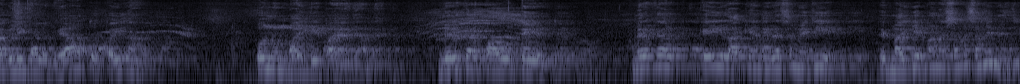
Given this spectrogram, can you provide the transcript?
ਅਗਲੀ ਗੱਲ, ਵਿਆਹ ਤੋਂ ਪਹਿਲਾਂ ਉਹਨੂੰ ਮਾਈਏ ਪਾਇਆ ਜਾਂਦਾ ਹੈ। ਮਿਲ ਕਰ ਪਾਓ ਤੇਲ। ਮੇਰੇ ਖਿਆਲ ਕਈ ਇਲਾਕਿਆਂ ਦੀ ਰਸਮ ਹੈ ਜੀ ਤੇ ਮਾਈਏ ਪਾਣਾ ਸਮਝ ਸਮਝਦੇ ਜੀ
